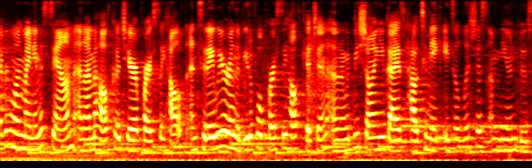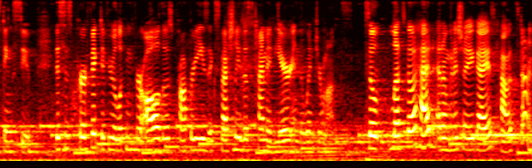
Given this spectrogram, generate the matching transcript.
everyone, my name is Sam and I'm a health coach here at Parsley Health and today we are in the beautiful Parsley Health kitchen and I'm going to be showing you guys how to make a delicious immune boosting soup. This is perfect if you're looking for all those properties, especially this time of year in the winter months. So let's go ahead and I'm going to show you guys how it's done.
